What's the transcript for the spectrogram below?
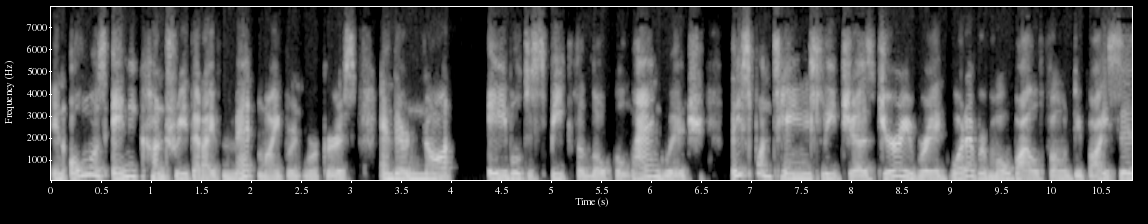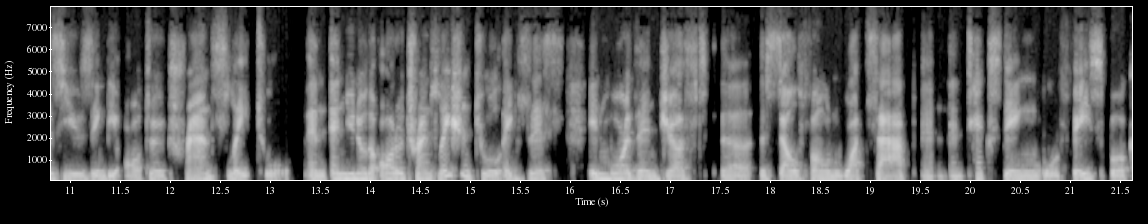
in almost any country that I've met migrant workers, and they're not able to speak the local language, they spontaneously just jury rig whatever mobile phone devices using the auto translate tool. And and you know the auto translation tool exists in more than just the, the cell phone, WhatsApp and, and texting or Facebook.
